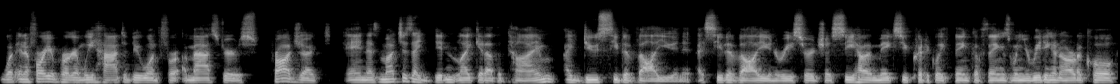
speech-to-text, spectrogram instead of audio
what in a four year program we had to do one for a master's project and as much as I didn't like it at the time I do see the value in it. I see the value in research. I see how it makes you critically think of things when you're reading an article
